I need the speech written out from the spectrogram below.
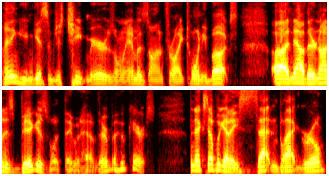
I think you can get some just cheap mirrors on Amazon for like 20 bucks. Uh, now they're not as big as what they would have there, but who cares? Next up, we got a satin black grill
